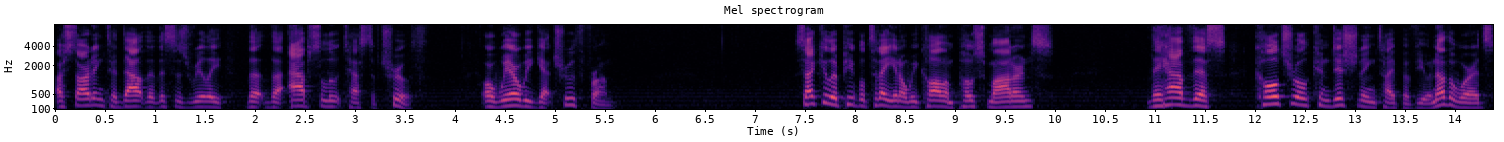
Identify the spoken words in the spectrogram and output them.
are starting to doubt that this is really the, the absolute test of truth or where we get truth from. Secular people today, you know, we call them postmoderns. They have this cultural conditioning type of view. In other words,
